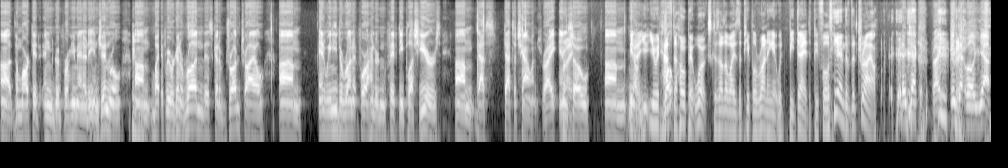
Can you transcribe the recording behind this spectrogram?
uh, the market and good for humanity in general. Um, but if we were going to run this kind of drug trial, um, and we need to run it for 150 plus years, um, that's that's a challenge, right? And Right. so. Um, you you know, you, you would have well- to hope it works because otherwise the people running it would be dead before the end of the trial. exactly right exactly. well yeah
